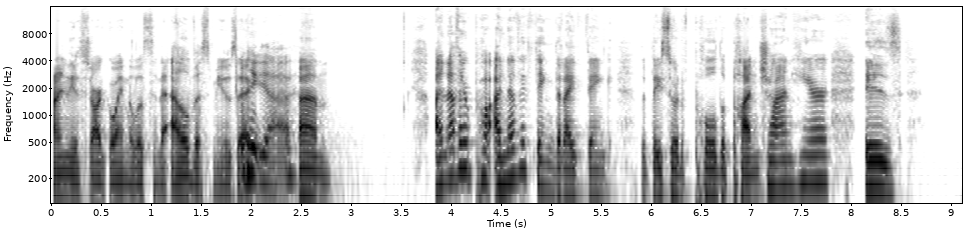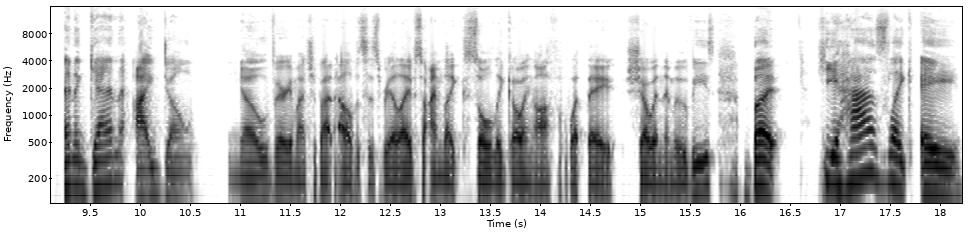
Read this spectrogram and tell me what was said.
I need to start going to listen to Elvis music." yeah. Um another po- another thing that I think that they sort of pulled a punch on here is and again, I don't know very much about Elvis's real life, so I'm like solely going off of what they show in the movies, but he has like a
